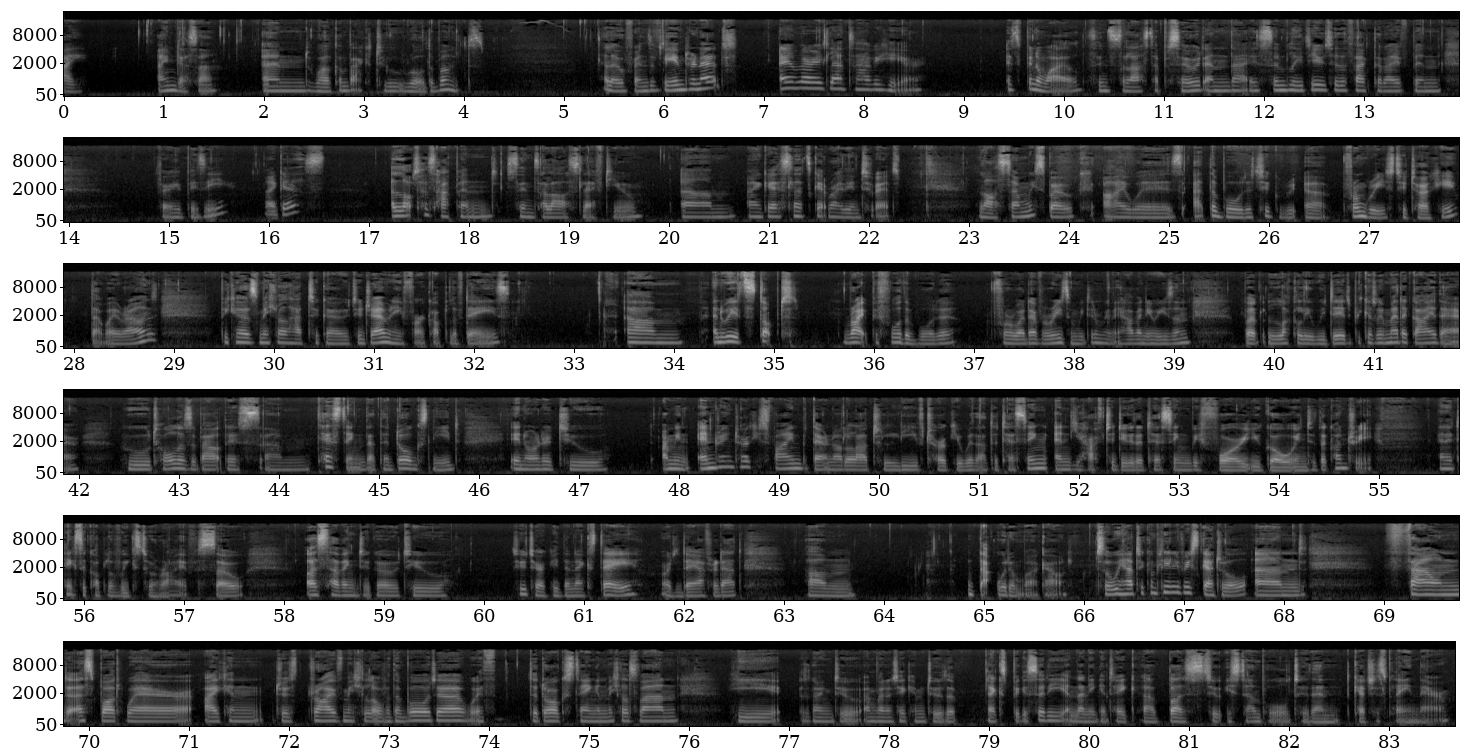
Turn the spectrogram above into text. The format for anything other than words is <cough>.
Hi, I'm Dessa, and welcome back to Roll the Bones. Hello, friends of the internet. I am very glad to have you here. It's been a while since the last episode, and that is simply due to the fact that I've been very busy, I guess. A lot has happened since I last left you. Um, I guess let's get right into it. Last time we spoke, I was at the border to uh, from Greece to Turkey, that way around, because Michael had to go to Germany for a couple of days. Um, and we had stopped right before the border for whatever reason. We didn't really have any reason, but luckily we did because we met a guy there who told us about this um, testing that the dogs need in order to I mean, entering Turkey is fine, but they're not allowed to leave Turkey without the testing, and you have to do the testing before you go into the country. And it takes a couple of weeks to arrive. So, us having to go to to Turkey the next day or the day after that, um, that wouldn't work out. So we had to completely reschedule and found a spot where I can just drive Michel over the border with the dog staying in Michel's van he is going to i'm going to take him to the next biggest city and then he can take a bus to istanbul to then catch his plane there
